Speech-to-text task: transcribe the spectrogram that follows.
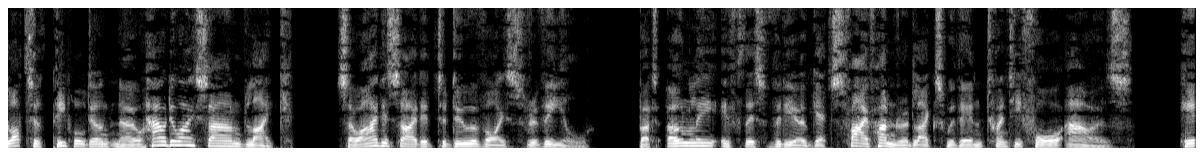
lot of people don't know how do I sound like. So I decided to do a voice reveal. But only if this video gets 500 likes within 24 hours. Here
